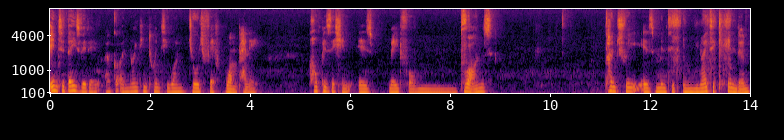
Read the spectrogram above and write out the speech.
In today's video, I've got a 1921 George V one penny. Composition is made from bronze. Country is minted in United Kingdom.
